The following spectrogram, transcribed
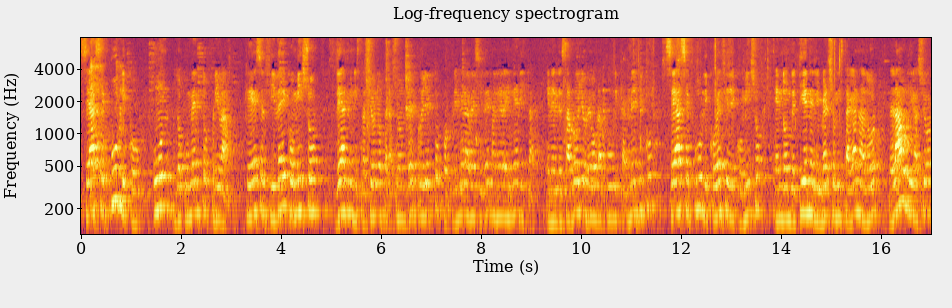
se hace público un documento privado, que es el fideicomiso de administración y operación del proyecto por primera vez y de manera inédita en el desarrollo de obra pública en México, se hace público el fideicomiso en donde tiene el inversionista ganador la obligación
